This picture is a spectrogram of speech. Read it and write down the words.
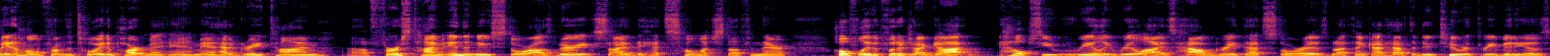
Made it home from the toy department and man, had a great time. Uh, first time in the new store. I was very excited. They had so much stuff in there. Hopefully, the footage I got helps you really realize how great that store is. But I think I'd have to do two or three videos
